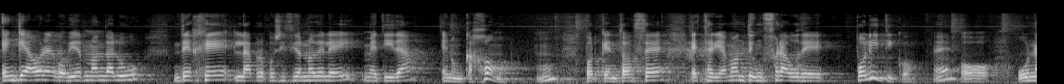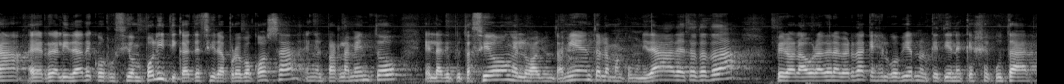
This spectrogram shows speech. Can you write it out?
en que ahora el Gobierno andaluz deje la proposición no de ley metida en un cajón, porque entonces estaríamos ante un fraude político ¿eh? o una eh, realidad de corrupción política, es decir, apruebo cosas en el Parlamento, en la Diputación, en los ayuntamientos, en las mancomunidades, pero a la hora de la verdad, que es el Gobierno el que tiene que ejecutar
